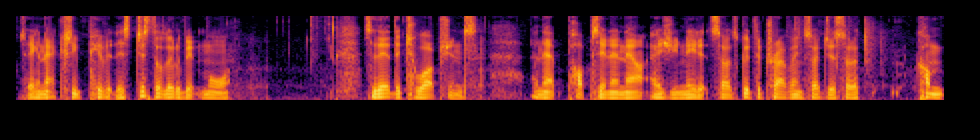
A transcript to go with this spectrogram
So you can actually pivot this just a little bit more. So they're the two options and that pops in and out as you need it. So it's good for traveling so it just sort of com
